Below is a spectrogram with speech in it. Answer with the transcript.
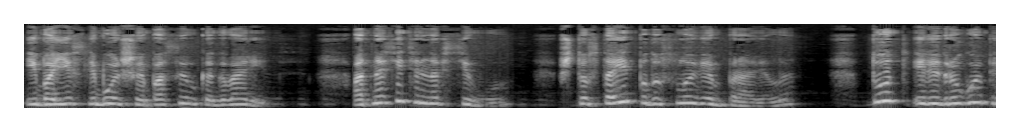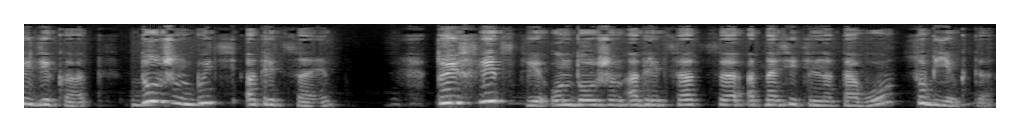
Ибо если большая посылка говорит относительно всего, что стоит под условием правила, тот или другой предикат должен быть отрицаем, то и вследствие он должен отрицаться относительно того субъекта,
